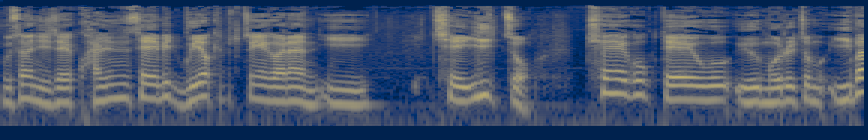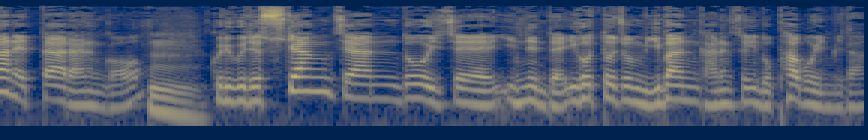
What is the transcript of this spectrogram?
우선 이제 관세 및 무역 협정에 관한 이 제 1조 최국 대우 의무를 좀 위반했다라는 거. 음. 그리고 이제 수량 제한도 이제 있는데 이것도 좀 위반 가능성이 높아 보입니다.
